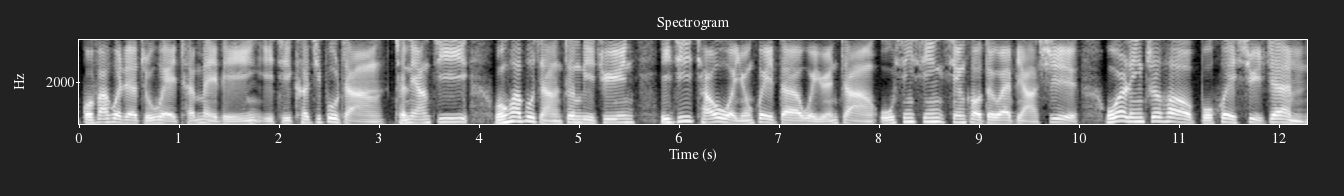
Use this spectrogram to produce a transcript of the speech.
国发会的主委陈美玲以及科技部长陈良基、文化部长郑丽君以及侨务委员会的委员长吴欣欣先后对外表示，五二零之后不会续任。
